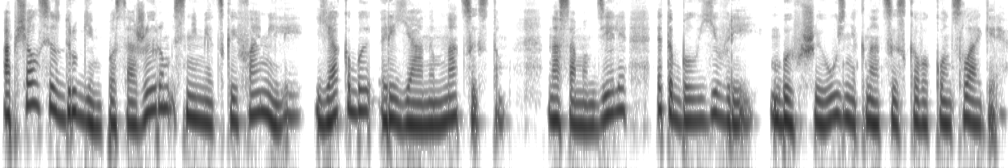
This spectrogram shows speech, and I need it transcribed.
общался с другим пассажиром с немецкой фамилией, якобы рьяным нацистом. На самом деле это был еврей, бывший узник нацистского концлагеря.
